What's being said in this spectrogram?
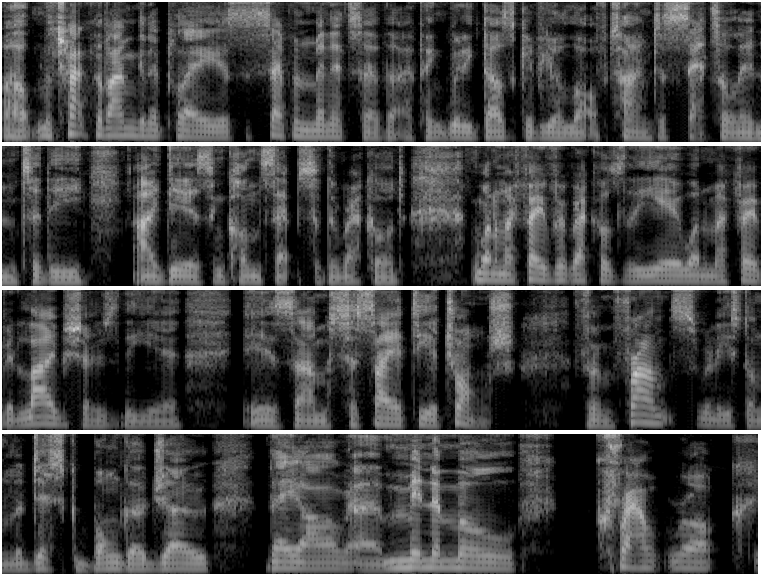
Well, the track that I'm going to play is a seven minuter that I think really does give you a lot of time to settle into the ideas and concepts of the record. One of my favorite records of the year, one of my favorite live shows of the year is um, Société Étrange from France, released on Le Disque Bongo Joe. They are a minimal krautrock,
